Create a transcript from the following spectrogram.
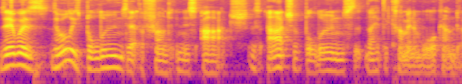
there was there were all these balloons out the front in this arch, this arch of balloons that they had to come in and walk under.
